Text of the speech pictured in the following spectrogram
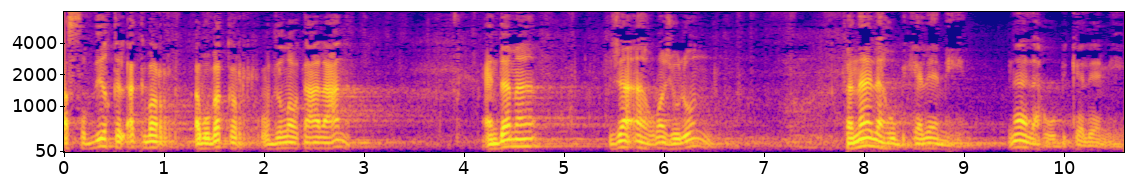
الصديق الأكبر أبو بكر رضي الله تعالى عنه. عندما جاءه رجل فناله بكلامه ناله بكلامه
